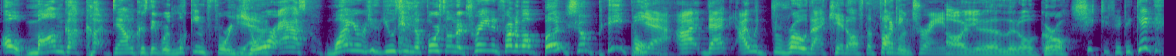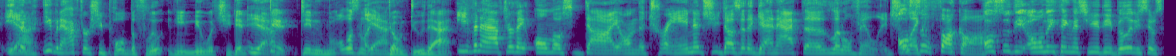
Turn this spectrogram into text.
Oh, mom got cut down because they were looking for Yeah. your ass. Why are you using the force on a train in front of a bunch of people? yeah, I that I would throw that kid off the fucking train. Oh, you little girl. She did it again. Even, Yeah. even after she pulled the flute and he knew what she did. Yeah. Didn't, didn't wasn't like, Yeah. don't do that. Even after they almost die on the train, and she does it again at the little village. like fuck off. Also, the only thing that she had the ability to say was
